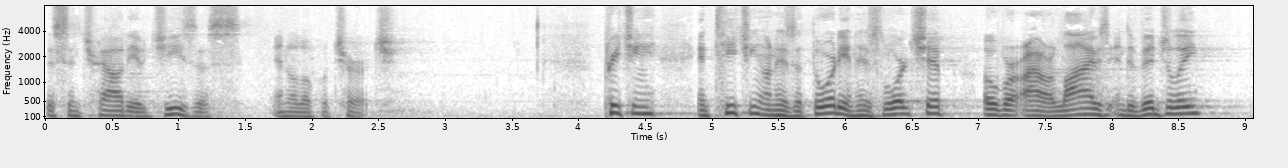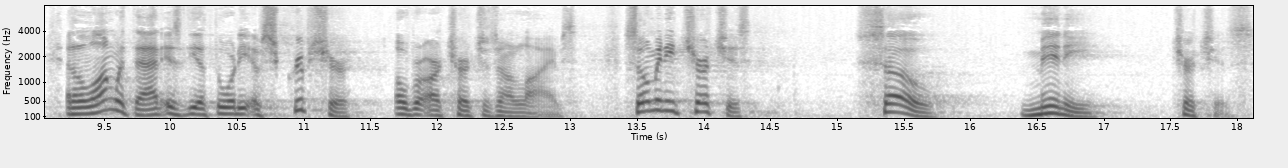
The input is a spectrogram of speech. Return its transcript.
the centrality of Jesus in a local church. Preaching and teaching on his authority and his lordship over our lives individually. And along with that is the authority of Scripture over our churches and our lives. So many churches, so many churches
